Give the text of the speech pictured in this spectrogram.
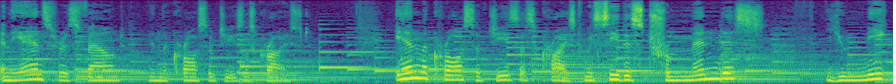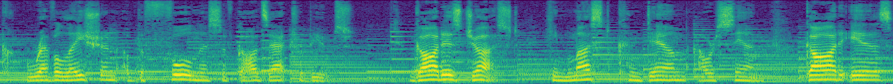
And the answer is found in the cross of Jesus Christ. In the cross of Jesus Christ, we see this tremendous, unique revelation of the fullness of God's attributes. God is just. He must condemn our sin. God is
